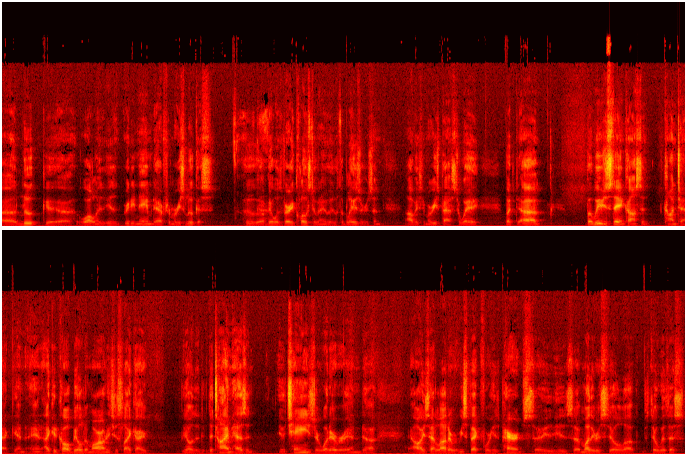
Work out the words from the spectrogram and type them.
Uh, Luke Walton is really named after Maurice Lucas, who okay. Bill was very close to when he was with the Blazers, and obviously Maurice passed away, but uh, but we just stay in constant contact, and and I could call Bill tomorrow, and it's just like I, you know, the, the time hasn't you know, changed or whatever, and. Uh, I always had a lot of respect for his parents. Uh, his uh, mother is still uh, still with us,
